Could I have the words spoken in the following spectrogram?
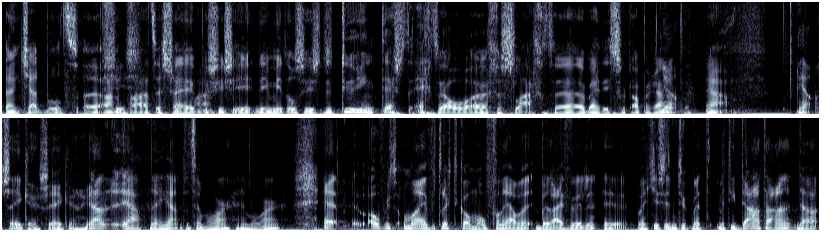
een chatbot uh, aan het praten is. Zeg nee, maar. precies. Inmiddels is de Turing-test echt wel uh, geslaagd uh, bij dit soort apparaten. Ja. ja. Ja, zeker, zeker. Ja, ja, nee, ja dat is helemaal waar. Helemaal waar. Eh, overigens, om maar even terug te komen op van ja, bedrijven willen. Eh, want je zit natuurlijk met, met die data. Daar,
